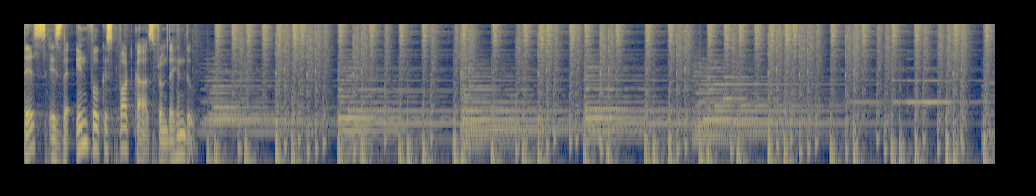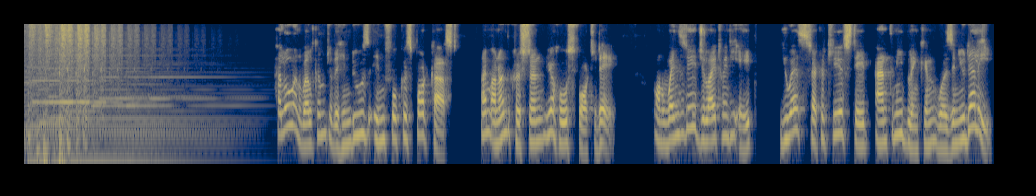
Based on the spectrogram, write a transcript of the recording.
This is the In Focus podcast from The Hindu. Hello and welcome to the Hindus in Focus podcast. I'm Anand Krishnan, your host for today. On Wednesday, July 28th, US Secretary of State Antony Blinken was in New Delhi.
